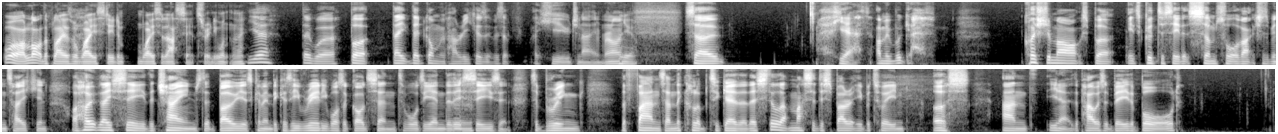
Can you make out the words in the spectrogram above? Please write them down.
Well, a lot of the players were wasted wasted assets, really, weren't they? Yeah, they were, but they they'd gone with Harry because it was a, a huge name, right? Yeah. So, yeah, I mean, we question marks, but it's good to see that some sort of action's been taken. I hope they see the change that Bowyer's come in because he really was a godsend towards the end of this Mm. season to bring the fans and the club together. There's still that massive disparity between us and you know the powers that be, the board.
